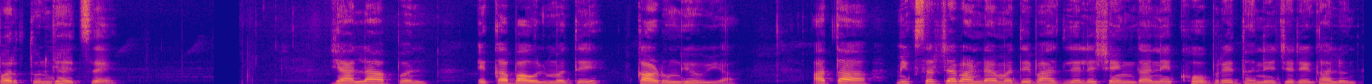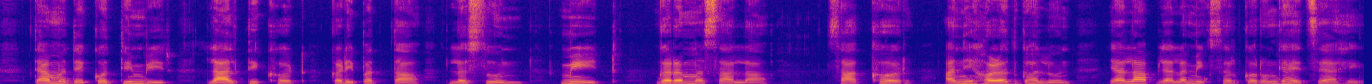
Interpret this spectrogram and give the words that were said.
परतून घ्यायचं आहे याला आपण एका बाउलमध्ये काढून घेऊया. आता मिक्सरच्या भांड्यामध्ये भाजलेले शेंगदाणे खोबरे धने जिरे घालून त्यामध्ये कोथिंबीर लाल तिखट कढीपत्ता लसूण मीठ गरम मसाला साखर आणि हळद घालून याला आपल्याला मिक्सर करून घ्यायचे आहे.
